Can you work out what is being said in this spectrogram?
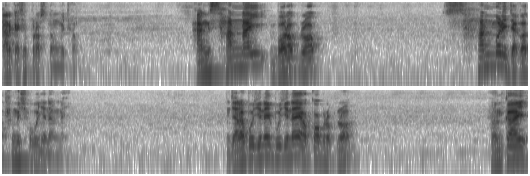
আর কাছে প্রশ্ন আং সাননাই বরক রক সানমানি জায়গা থাঙ্গি সগৈনি নাই যারা বুঝিনাই বুঝিনাই অকক রকন হংকাই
